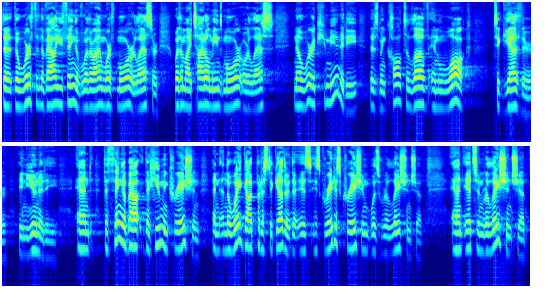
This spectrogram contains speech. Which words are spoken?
the, the worth and the value thing of whether I'm worth more or less, or whether my title means more or less. No, we're a community that has been called to love and walk together in unity. And the thing about the human creation and, and the way God put us together, that is his greatest creation was relationship. And it's in relationship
